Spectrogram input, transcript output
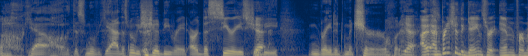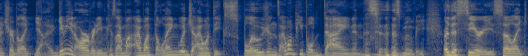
Oh yeah. Oh, this movie. Yeah, this movie should be rated, or this series should Yeah. be rated mature or whatever. Yeah, I, I'm pretty sure the games are M for mature, but like, yeah, give me an R rating because I want I want the language, I want the explosions, I want people dying in this in this movie or this series. So like,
